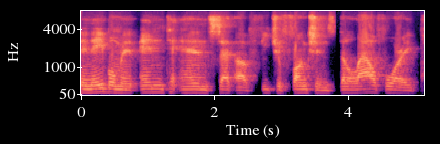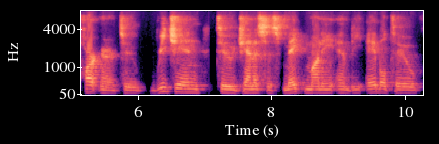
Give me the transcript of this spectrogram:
an enablement end to end set of feature functions that allow for a partner to reach in to Genesys, make money, and be able to,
